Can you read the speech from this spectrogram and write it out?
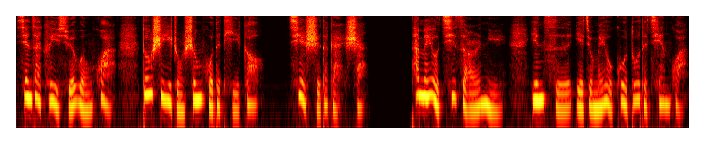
现在可以学文化，都是一种生活的提高，切实的改善。他没有妻子儿女，因此也就没有过多的牵挂。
